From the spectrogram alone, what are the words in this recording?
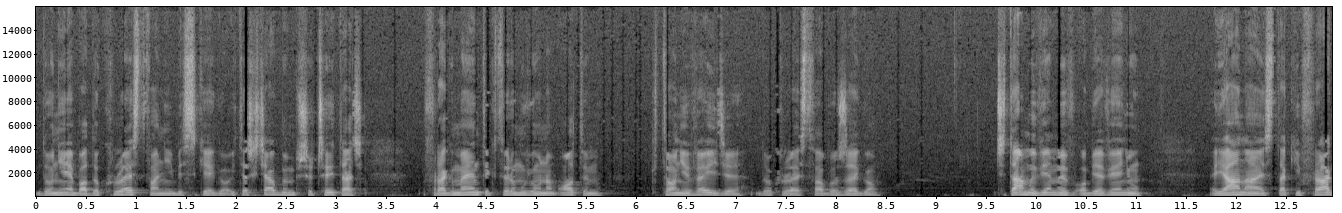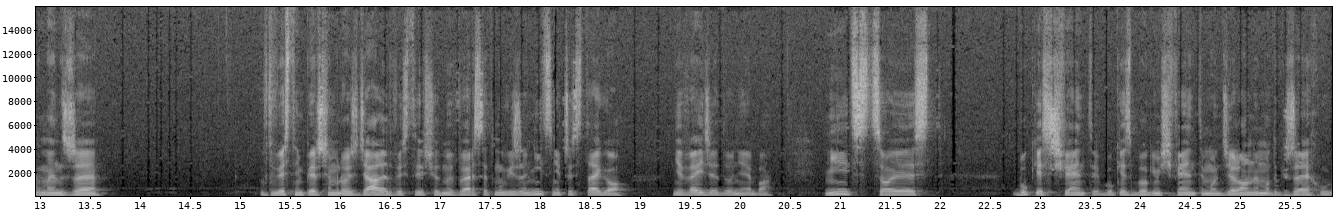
do nieba, do Królestwa Niebieskiego? I też chciałbym przeczytać fragmenty, które mówią nam o tym, kto nie wejdzie do Królestwa Bożego. Czytamy, wiemy w objawieniu Jana jest taki fragment, że w 21 rozdziale, 27 werset mówi, że nic nieczystego nie wejdzie do nieba. Nic, co jest. Bóg jest święty, Bóg jest Bogiem świętym, oddzielonym od grzechu.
